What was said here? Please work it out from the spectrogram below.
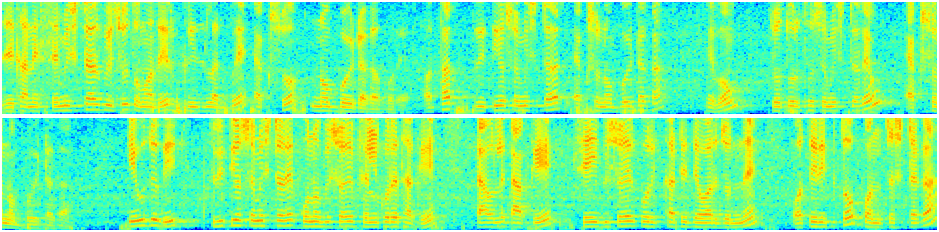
যে এখানে সেমিস্টার পিছু তোমাদের ফিজ লাগবে একশো নব্বই টাকা করে, অর্থাৎ তৃতীয় সেমিস্টার একশো নব্বই টাকা এবং চতুর্থ সেমিস্টারেও একশো নব্বই টাকা। কেউ যদি তৃতীয় সেমিস্টারে কোনো বিষয়ে ফেল করে থাকে, তাহলে তাকে সেই বিষয়ের পরীক্ষাটি দেওয়ার জন্যে অতিরিক্ত পঞ্চাশ টাকা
